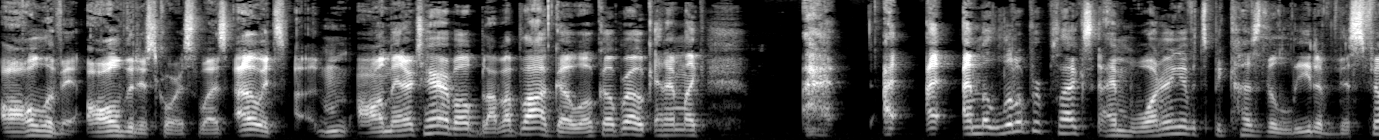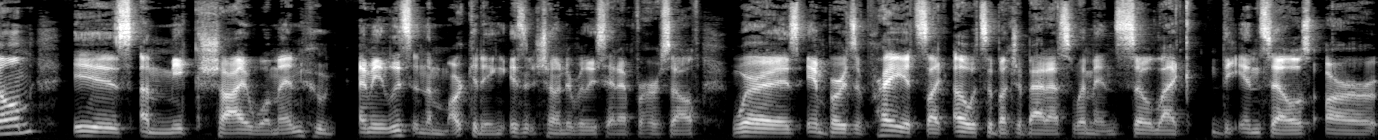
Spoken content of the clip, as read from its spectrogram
all of it, all the discourse was, oh, it's um, all men are terrible, blah, blah, blah, go woke, go broke. And I'm like, I'm a little perplexed, and I'm wondering if it's because the lead of this film is a meek, shy woman who, I mean, at least in the marketing, isn't shown to really stand up for herself. Whereas in Birds of Prey, it's like, oh, it's a bunch of badass women. So, like, the incels are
